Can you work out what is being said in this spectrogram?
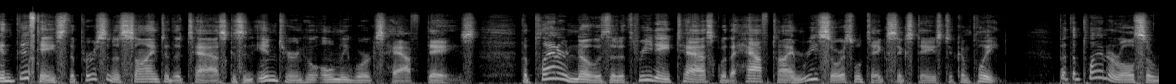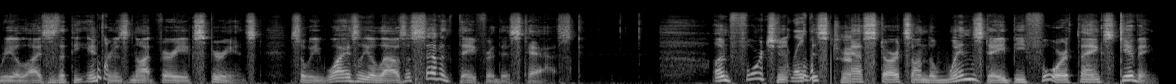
In this case, the person assigned to the task is an intern who only works half days. The planner knows that a three-day task with a half-time resource will take six days to complete. But the planner also realizes that the intern is not very experienced, so he wisely allows a seventh day for this task. Unfortunately, this task starts on the Wednesday before Thanksgiving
